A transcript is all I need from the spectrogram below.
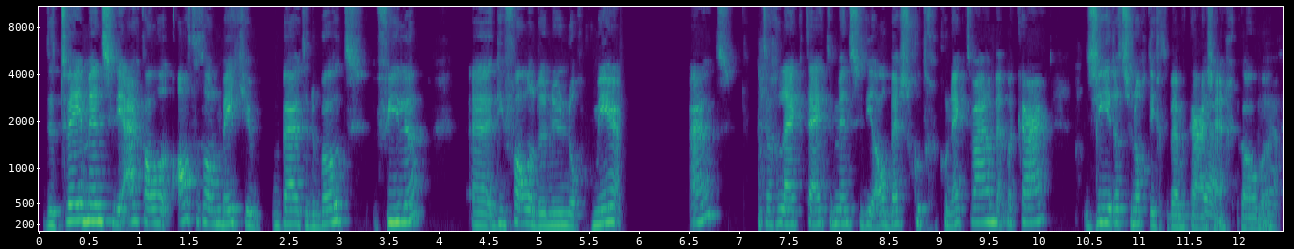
de twee mensen die eigenlijk al, altijd al een beetje buiten de boot vielen, die vallen er nu nog meer uit. En tegelijkertijd de mensen die al best goed geconnect waren met elkaar, zie je dat ze nog dichter bij elkaar zijn gekomen.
